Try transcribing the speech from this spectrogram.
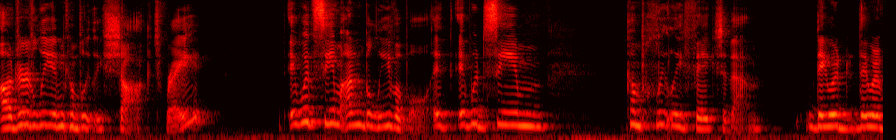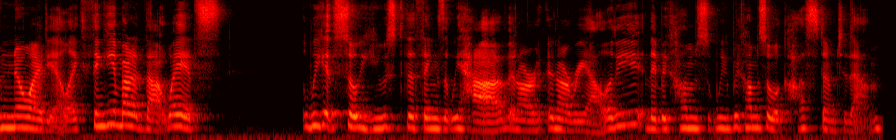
utterly and completely shocked, right? It would seem unbelievable. It, it would seem completely fake to them. They would they would have no idea. Like thinking about it that way, it's we get so used to the things that we have in our in our reality, they becomes we become so accustomed to them.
